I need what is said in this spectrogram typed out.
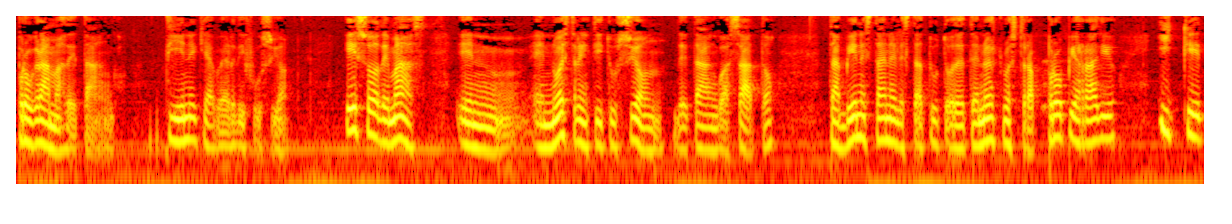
programas de tango. Tiene que haber difusión. Eso además, en, en nuestra institución de tango, Asato, también está en el estatuto de tener nuestra propia radio y que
